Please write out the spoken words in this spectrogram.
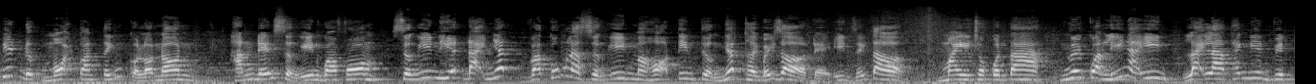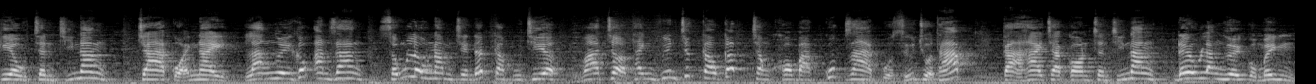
biết được mọi toan tính của London. Hắn đến xưởng in Waform, xưởng in hiện đại nhất và cũng là xưởng in mà họ tin tưởng nhất thời bấy giờ để in giấy tờ. May cho quân ta, người quản lý nhà in lại là thanh niên Việt Kiều Trần Trí Năng. Cha của anh này là người gốc An Giang, sống lâu năm trên đất Campuchia và trở thành viên chức cao cấp trong kho bạc quốc gia của xứ Chùa Tháp. Cả hai cha con Trần Trí Năng đều là người của mình.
